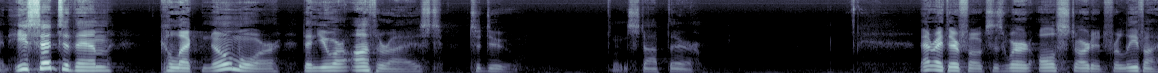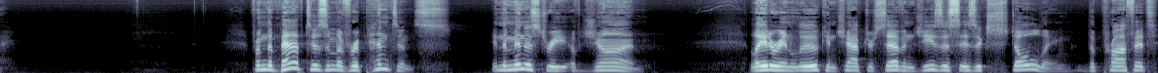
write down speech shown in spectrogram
And he said to them, Collect no more than you are authorized to do. And stop there. That right there, folks, is where it all started for Levi. From the baptism of repentance in the ministry of John. Later in Luke, in chapter 7, Jesus is extolling the prophet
